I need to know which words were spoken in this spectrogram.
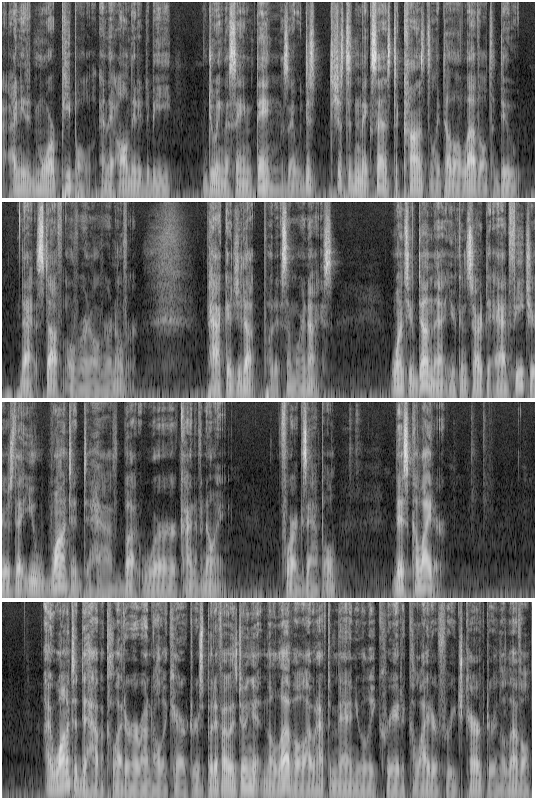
I needed more people, and they all needed to be doing the same things. It just just didn't make sense to constantly tell the level to do that stuff over and over and over. Package it up, put it somewhere nice. Once you've done that, you can start to add features that you wanted to have but were kind of annoying. For example, this collider. I wanted to have a collider around all the characters, but if I was doing it in the level, I would have to manually create a collider for each character in the level,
